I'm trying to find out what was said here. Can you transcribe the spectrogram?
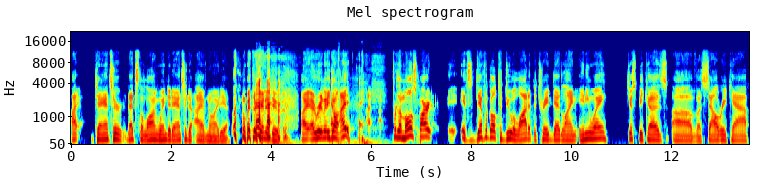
I to answer that's the long-winded answer to I have no idea what they're going to do. I, I, really don't. I, I for the most part it's difficult to do a lot at the trade deadline anyway just because of a salary cap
